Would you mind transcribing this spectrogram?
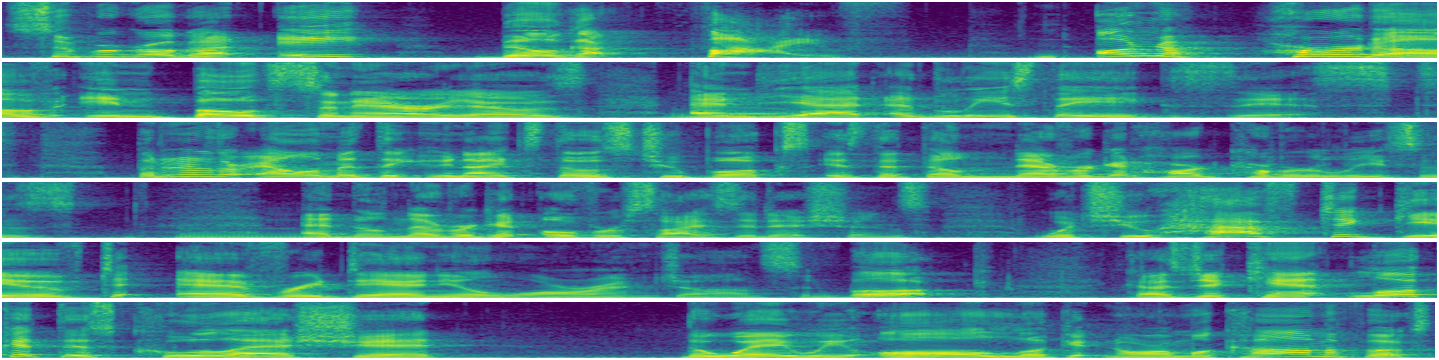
Supergirl got eight, Bill got five. Unheard of in both scenarios, and yet at least they exist. But another element that unites those two books is that they'll never get hardcover releases mm. and they'll never get oversized editions, which you have to give to every Daniel Warren Johnson book. Because you can't look at this cool ass shit the way we all look at normal comic books.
